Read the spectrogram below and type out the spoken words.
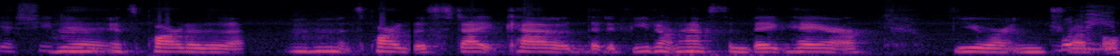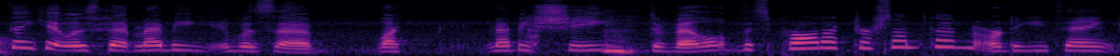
Yes, you mm-hmm. do. It's part of the. Mm-hmm. It's part of the state code that if you don't have some big hair, you are in trouble. Well, do you think it was that maybe it was a like maybe she mm. developed this product or something, or do you think?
